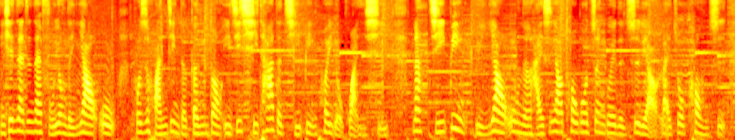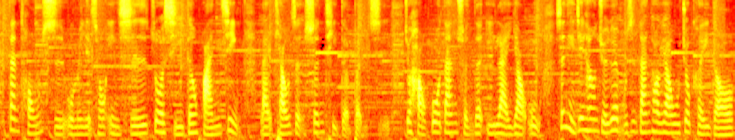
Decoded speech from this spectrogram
你现在正在服用的药物，或是环境的更动，以及其他的疾病会有关系。那疾病与药物呢，还是要透过正规的治疗来做控制。但同时，我们也从饮食、作息跟环境来调整身体的本质，就好过单纯的依赖药物。身体健康绝对不是单靠药物就可以的哦。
